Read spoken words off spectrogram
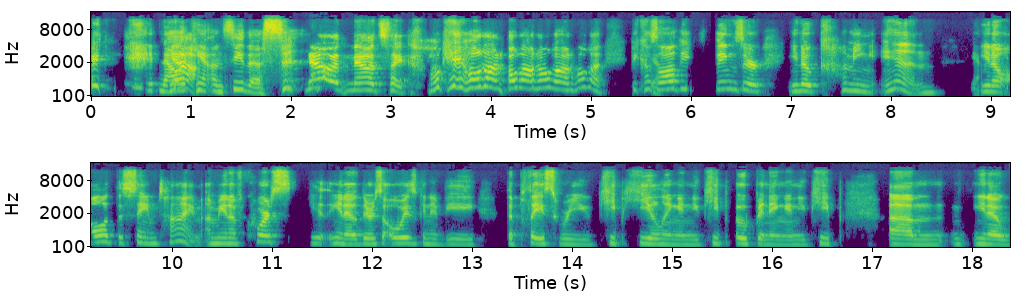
now yeah. I can't unsee this. now, now it's like, okay, hold on, hold on, hold on, hold on, because yeah. all these things are, you know, coming in, yeah. you know, all at the same time. I mean, of course, you, you know, there's always going to be the place where you keep healing and you keep opening and you keep, um, you know,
